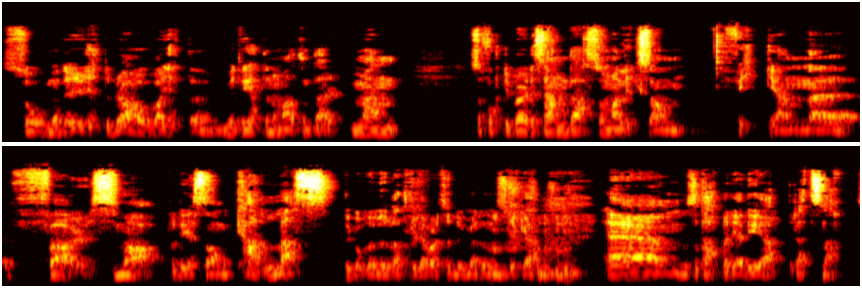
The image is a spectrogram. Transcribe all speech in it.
så mådde jag jättebra och var jättemedveten om allt sånt där. Men så fort det började sändas och man liksom fick en eh, försmak på det som kallas det goda livet, vill jag vara tydlig med att understryka. Ehm, så tappade jag det rätt snabbt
